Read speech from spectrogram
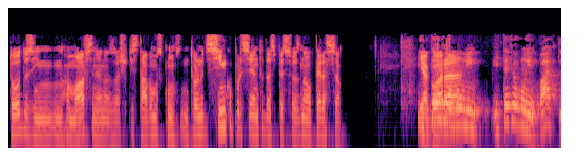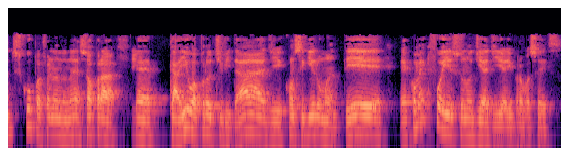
todos em, em home office, né? Nós acho que estávamos com em torno de 5% das pessoas na operação. E, e agora teve algum, e teve algum impacto? Desculpa, Fernando, né? Só para é, caiu a produtividade, conseguiram manter. É, como é que foi isso no dia a dia aí para vocês?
